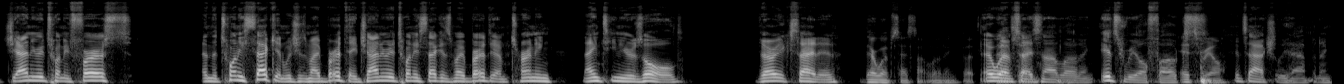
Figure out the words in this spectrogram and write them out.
January 21st and the 22nd, which is my birthday. January 22nd is my birthday. I'm turning 19 years old. Very excited. Their website's not loading, but Their website's not loading. It's real, folks. It's real. It's actually happening.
